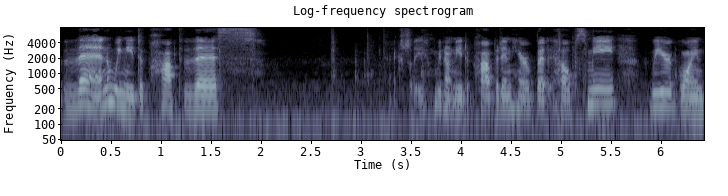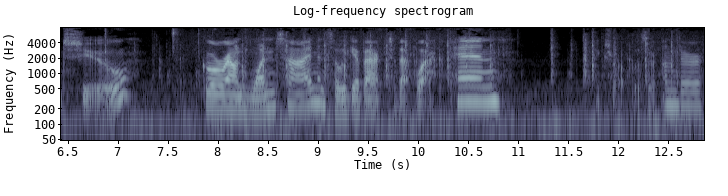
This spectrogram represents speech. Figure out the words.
Then we need to pop this, actually, we don't need to pop it in here, but it helps me. We are going to go around one time until we get back to that black pen. Make sure all those are under.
